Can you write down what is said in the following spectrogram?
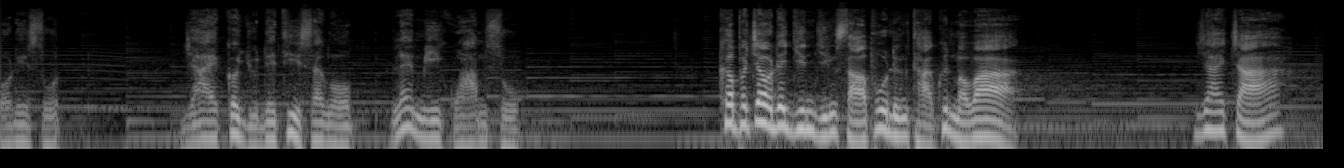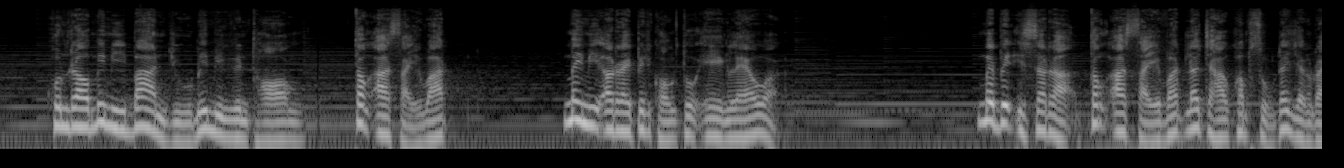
บริสุทธิ์ ยายก็อยู่ในที่สงบและมีความสุข ข้าพเจ้าได้ยินหญิงสาวผู้หนึ่งถามขึ้นมาว่า ยายจ๋า คนเราไม่มีบ้านอยู่ไม่มีเงินทอง ต้องอาศัยวัด ไม่มีอะไรเป็นของตัวเองแล้วอะ ไม่เป็นอิสระต้องอาศัยวัดแล้วจะหาความสุขได้อย่างไร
